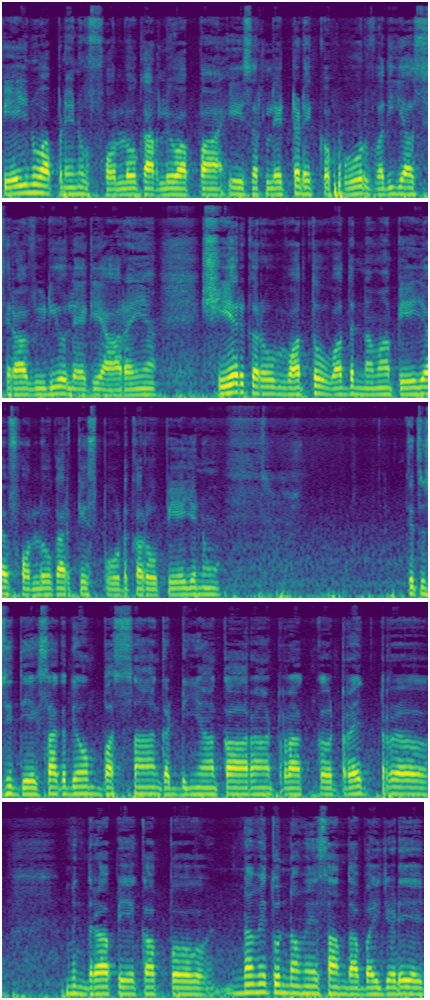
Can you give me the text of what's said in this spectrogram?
ਪੇਜ ਨੂੰ ਆਪਣੇ ਨੂੰ ਫੋਲੋ ਕਰ ਲਿਓ। ਆਪਾਂ ਇਸ ਰਿਲੇਟਡ ਇੱਕ ਹੋਰ ਵਧੀਆ ਸਿਰਾ ਵੀਡੀਓ ਲੈ ਕੇ ਆ ਰਹੇ ਹਾਂ। ਸ਼ੇਅਰ ਕਰੋ। ਵੱਧ ਤੋਂ ਵੱਧ ਨਵਾਂ ਪੇਜ ਆ। ਫੋਲੋ ਕਰਕੇ ਸਪੋਰਟ ਕਰੋ ਪੇਜ ਨੂੰ। ਤੇ ਤੁਸੀਂ ਦੇਖ ਸਕਦੇ ਹੋ ਬੱਸਾਂ, ਗੱਡੀਆਂ, ਕਾਰਾਂ, ਟਰੱਕ, ਟਰੈਕਟਰ, ਮਹਿੰਦਰਾ ਪਿਕਅਪ ਨਵੇਂ ਤੋਂ ਨਵੇਂ ਸੰਦ ਆ ਬਾਈ ਜਿਹੜੇ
